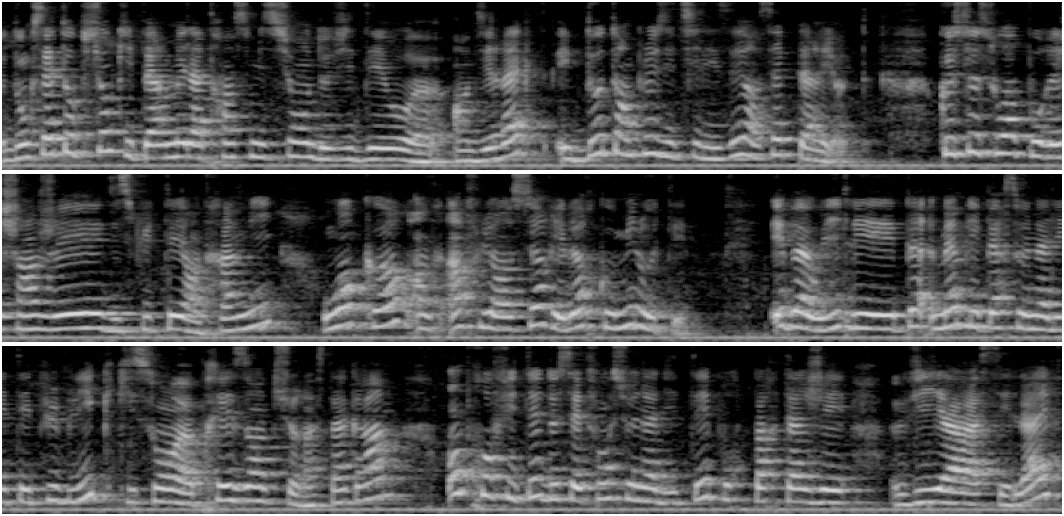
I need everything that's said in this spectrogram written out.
Donc cette option qui permet la transmission de vidéos euh, en direct est d'autant plus utilisée en cette période. Que ce soit pour échanger, discuter entre amis ou encore entre influenceurs et leur communauté. Eh bien oui, même les personnalités publiques qui sont euh, présentes sur Instagram ont profité de cette fonctionnalité pour partager via ces lives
